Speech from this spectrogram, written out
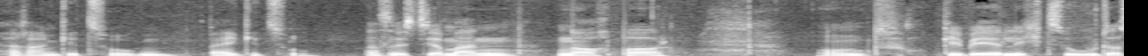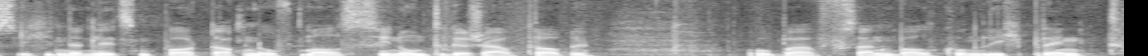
herangezogen, beigezogen? Also ist ja mein Nachbar und gebe ehrlich zu, dass ich in den letzten paar Tagen oftmals hinuntergeschaut habe, ob auf seinem Balkon Licht brennt,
